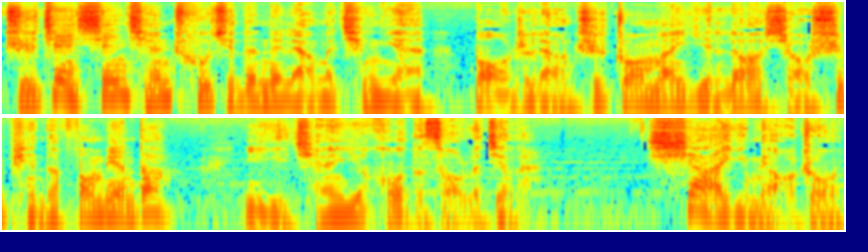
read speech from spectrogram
只见先前出去的那两个青年抱着两只装满饮料、小食品的方便袋，一前一后的走了进来。下一秒钟，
